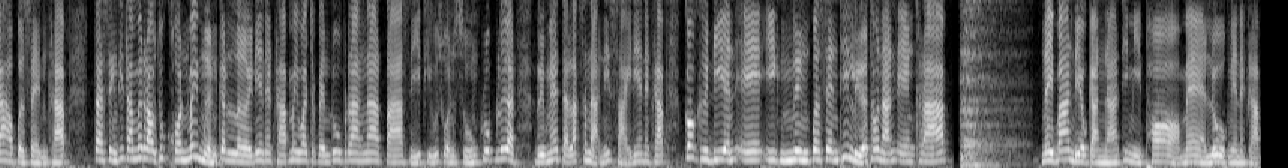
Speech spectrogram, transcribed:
99%ครับแต่สิ่งที่ทำให้เราทุกคนไม่เหมือนกันเลยเนี่ยนะครับไม่ว่าจะเป็นรูปร่างหน้าตาสีผิวส่วนสูงกรุ๊ปเลือด หรือแม้แต่ลักษณะนิสัยเนี่ยนะครับก็คือ DNA อีก 1%ที่เหลือเท่านั้นเองครับ ในบ้านเดียวกันนะที่มีพ่อแม่ลูกเนี่ยนะครับ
